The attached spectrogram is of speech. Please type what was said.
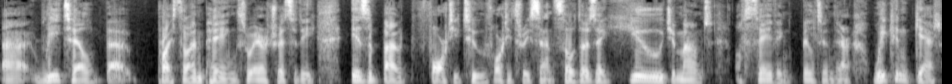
uh, retail uh, price that I'm paying through electricity is about 42, 43 cents. So there's a huge amount of saving built in there. We can get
